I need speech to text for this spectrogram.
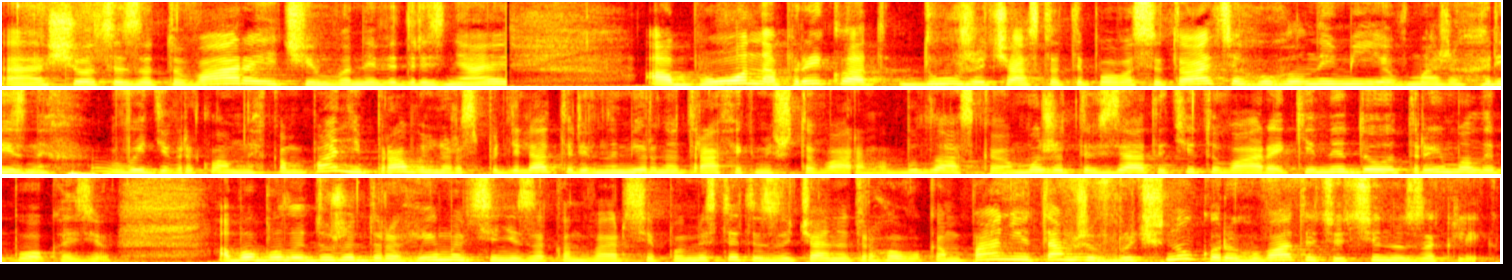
е, що це за товари, чим вони відрізняють. Або, наприклад, дуже часто типова ситуація, Google не вміє в межах різних видів рекламних кампаній правильно розподіляти рівномірно трафік між товарами. Будь ласка, можете взяти ті товари, які недоотримали показів, або були дуже дорогими в ціні за конверсію, помістити звичайну торгову кампанію, там вже вручну коригувати цю ціну за клік.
